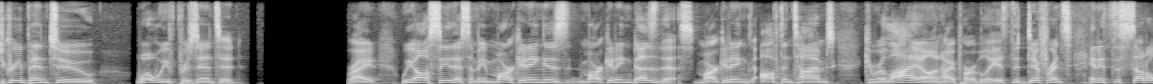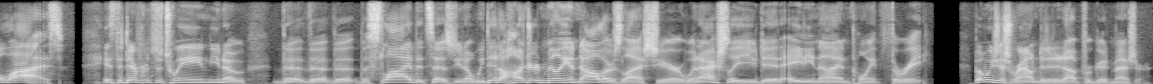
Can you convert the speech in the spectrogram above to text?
to creep into what we've presented. Right? We all see this. I mean, marketing is marketing does this. Marketing oftentimes can rely on hyperbole. It's the difference and it's the subtle lies. It's the difference between, you know, the the the the slide that says, you know, we did 100 million dollars last year when actually you did 89.3. But we just rounded it up for good measure.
